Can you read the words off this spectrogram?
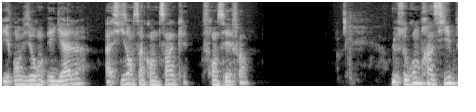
est environ égal à 655 francs CFA. Le second principe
